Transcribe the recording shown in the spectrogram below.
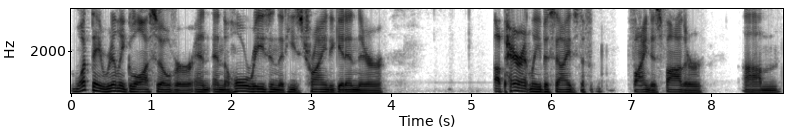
what they really gloss over and and the whole reason that he's trying to get in there apparently besides to f- find his father um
